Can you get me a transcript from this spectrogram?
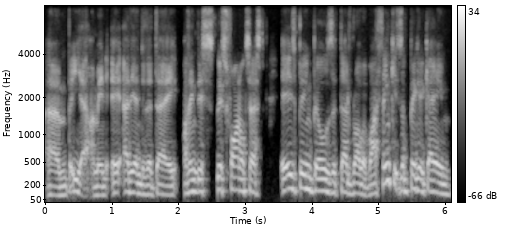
Um, but yeah, I mean, it, at the end of the day, I think this this final test is being billed as a dead rubber, but I think it's a bigger game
